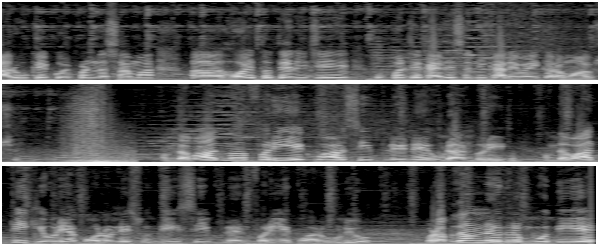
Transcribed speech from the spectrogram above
દારૂ કે કોઈ પણ નશામાં હોય તો તેની જે ઉપર જે કાયદેસરની કાર્યવાહી કરવામાં આવશે. અમદાવાદમાં ફરી એકવાર સી પ્લેને ઉડાન ભરી. અમદાવાદથી કેવડિયા કોલોની સુધી સી પ્લેન ફરી એકવાર ઉડ્યું. વડાપ્રધાન નરેન્દ્ર મોદીએ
